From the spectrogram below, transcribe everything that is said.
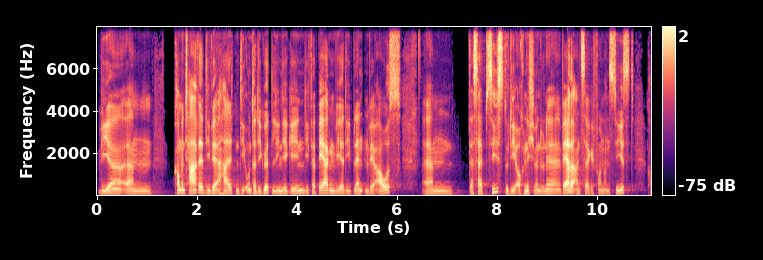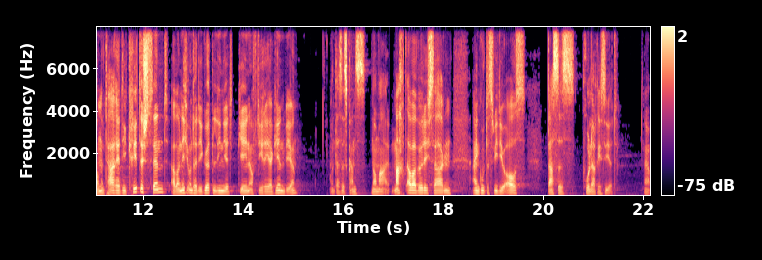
Wir ähm, Kommentare, die wir erhalten, die unter die Gürtellinie gehen, die verbergen wir, die blenden wir aus. Ähm, deshalb siehst du die auch nicht, wenn du eine Werbeanzeige von uns siehst. Kommentare, die kritisch sind, aber nicht unter die Gürtellinie gehen, auf die reagieren wir. Und das ist ganz normal. Macht aber, würde ich sagen, ein gutes Video aus, dass es polarisiert. Ja.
